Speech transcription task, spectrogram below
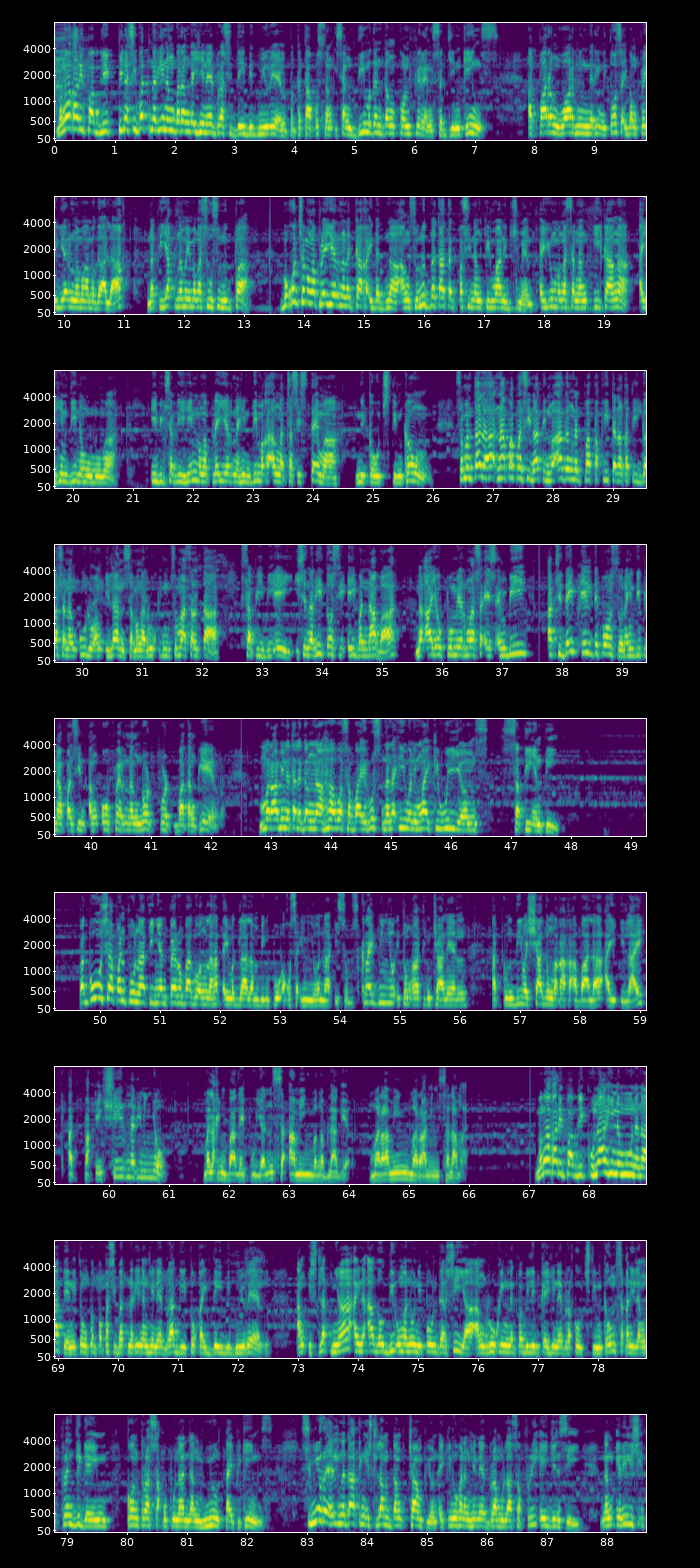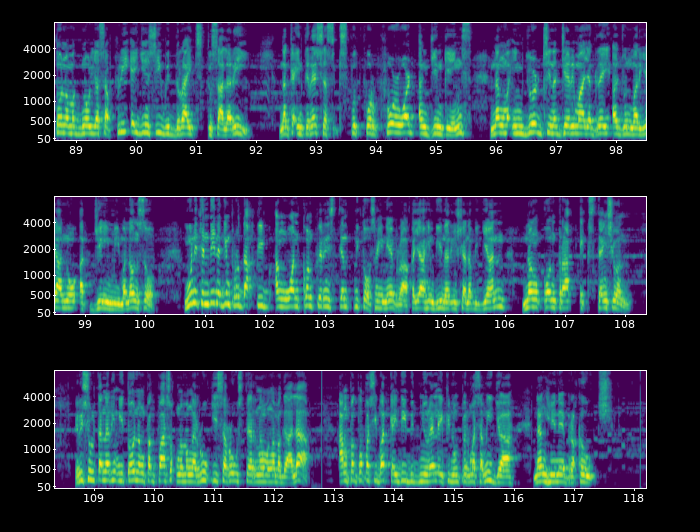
Mga ka-Republic, pinasibat na rin ng Barangay Hinebra si David Muriel pagkatapos ng isang di magandang conference sa Gin Kings. At parang warning na rin ito sa ibang player na mga mag-aalak na tiyak na may mga susunod pa. Bukod sa mga player na nagkakaedad na, ang sunod na tatagpasin ng team management ay yung mga sangang ika nga ay hindi namumunga. Ibig sabihin mga player na hindi makaangat sa sistema ni Coach Tim Cone. Samantala, napapansin natin maagang nagpapakita ng katigasan ng ulo ang ilan sa mga rookie sumasalta sa PBA. Isa na rito si Evan Nava na ayaw pumirma sa SMB at si Dave Ildefonso na hindi pinapansin ang offer ng Northport Batang Pier. Marami na talagang nahawa sa virus na naiwan ni Mikey Williams sa TNT. Pag-uusapan po natin yan pero bago ang lahat ay maglalambing po ako sa inyo na isubscribe ninyo itong ating channel at kung di masyadong makakaabala ay i-like at pakishare na rin ninyo. Malaking bagay po yan sa aming mga vlogger. Maraming maraming salamat. Mga ka-Republic, unahin na muna natin itong pagpapasibat na rin ng Hinebra dito kay David Murel. Ang islat niya ay naagaw di umano ni Paul Garcia, ang rookie nagpabilib kay Hinebra coach Tim Cone sa kanilang friendly game kontra sa kupunan ng New Taipei Kings. Si Murel na dating slam dunk champion ay kinuha ng Hinebra mula sa free agency nang i-release ito ng Magnolia sa free agency with rights to salary. Nagka-interes sa 6 foot 4 forward ang Gin Kings nang ma-injured sina Jeremiah Gray, Aljun Mariano at Jamie Malonzo. Ngunit hindi naging productive ang one conference stint nito sa Hinebra kaya hindi na rin siya nabigyan ng contract extension. Resulta na rin ito ng pagpasok ng mga rookie sa roster ng mga mag-aalak. Ang pagpapasibat kay David Murel ay kinumpirma sa media ng Hinebra coach.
